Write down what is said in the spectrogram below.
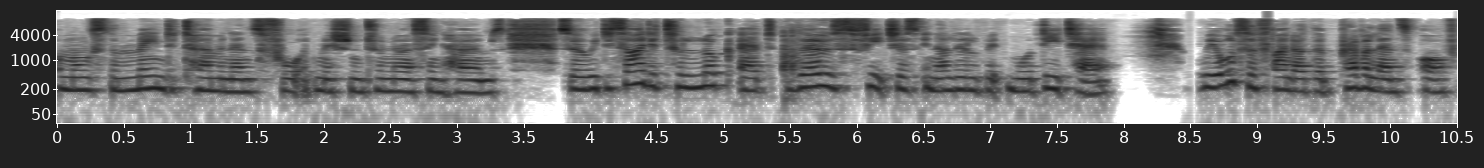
amongst the main determinants for admission to nursing homes. So we decided to look at those features in a little bit more detail. We also found out the prevalence of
